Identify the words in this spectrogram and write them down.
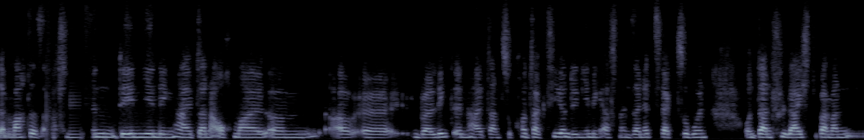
dann macht es absolut Sinn, denjenigen halt dann auch mal ähm, äh, über LinkedIn halt dann zu kontaktieren, denjenigen erstmal in sein Netzwerk zu holen und dann vielleicht, weil man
